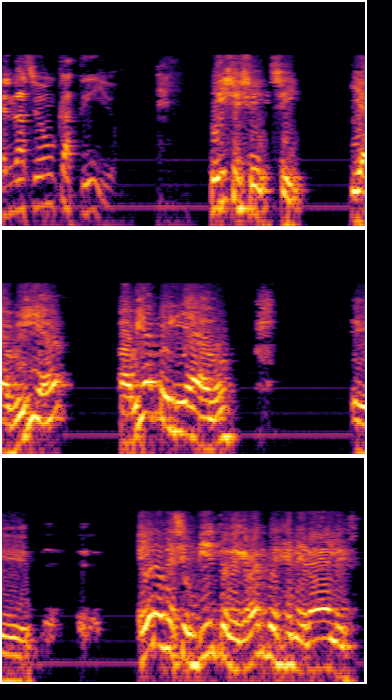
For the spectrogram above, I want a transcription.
Él, nació en un castillo. Sí, sí, sí, sí. Y había, había peleado, eh, eh, era descendiente de grandes generales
